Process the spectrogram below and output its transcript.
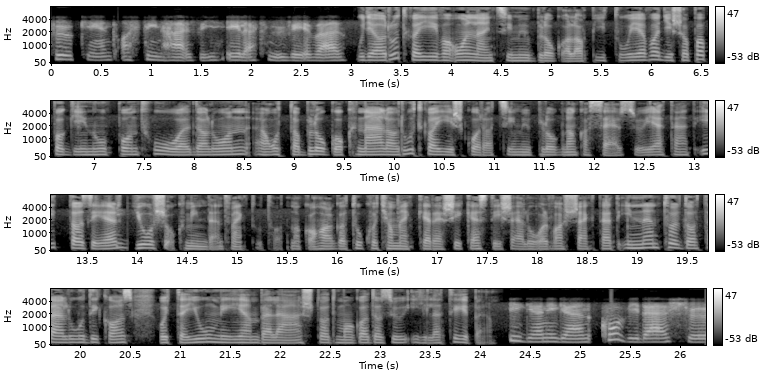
főként a színházi életművével. Ugye a Rutka Éva online című blog alapítója vagy, és a papagéno.hu oldalon, ott a blogoknál a Rutkai és Kora című blognak a szerzője. Tehát itt azért jó sok mindent megtudhatnak a hallgatók, hogyha megkeresik ezt és elolvassák. Tehát innentől datálódik az, hogy te jó mélyen beleástad magad az ő életébe? Igen, igen. Covid első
